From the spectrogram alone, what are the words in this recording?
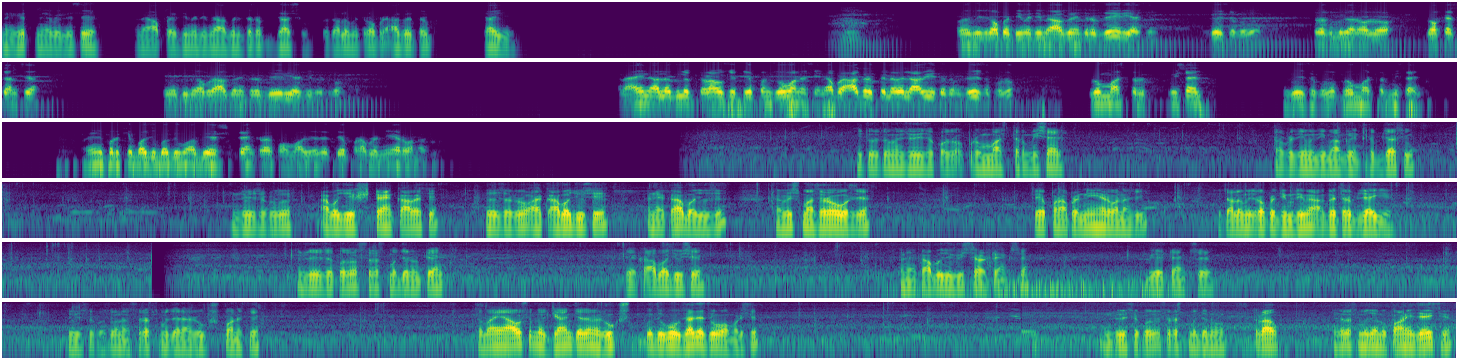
ને હેતની આવેલી છે. અને આપણે ધીમે ધીમે આગળ તરફ જાશું. તો ચાલો મિત્રો, આપણે આગળ તરફ જઈએ. હવે મિત્રો, આપણે ધીમે ધીમે આગળની તરફ જઈ રહ્યા છીએ. જોઈ શકો છો. સરસ મજાનો લોકેશન છે. ધીમે ધીમે આપણે આગળની તરફ જઈ રહ્યા છીએ મિત્રો. અને અહીંના અલગ અલગ તળાવ છે તે પણ જોવાના છે. આપણે આગળ પહેલા વહેલા આવીએ તો તમે જોઈ શકો છો. બ્રહ્માસ્ત્ર મિસાઇલ જોઈ શકો છો, બ્રહ્માસ્ત્ર મિસાઇલ. એની પડખે બાજુ બાજુમાં બે ટેન્ક રાખવામાં આવ્યા છે, તે પણ આપણે નિહાળવાના છે. મિત્રો, તમે જોઈ શકો છો બ્રહ્માસ્ત્ર મિસાઇલ. આપણે ધીમે ધીમે આગળની તરફ જઈશું જોઈ શકો છો, આ બાજુ એક ટેન્ક આવે છે. જોઈ શકો આ આ બાજુ છે અને એક આ બાજુ છે. વિશ્વમાં સરોવર છે. તે પણ આપણે નિહાળવાના છીએ. તો ચાલો મિત્રો, આપણે ધીમે ધીમે આગળ તરફ જઈએ. જોઈ શકો છો, સરસ મજાનું ટેન્ક. એક આ બાજુ છે અને એક આ બાજુ વિશાળ ટેન્ક છે. બે ટેન્ક છે. જોઈ શકો છો અને સરસ મજાના વૃક્ષ પણ છે. તમે અહીંયા આવશો ને જ્યાં ત્યાં તમે વૃક્ષ બધું બહુ જાજા જોવા મળશે. જોઈ શકો છો સરસ મજાનું તળાવ, સરસ મજાનું પાણી જાય છે.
